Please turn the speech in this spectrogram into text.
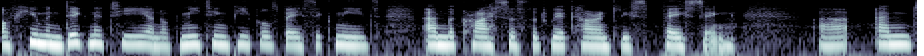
of human dignity and of meeting people's basic needs and the crisis that we're currently facing. Uh, and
